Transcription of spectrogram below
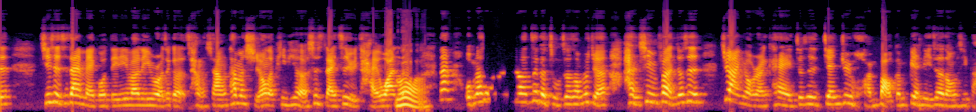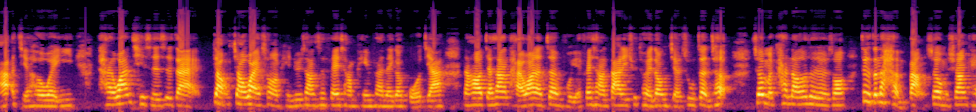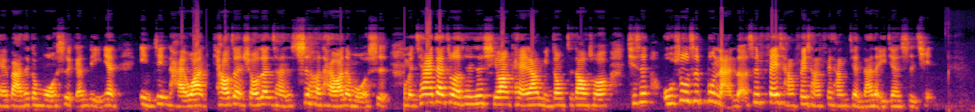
即使是在美国 Deliveroo 这个厂商，他们使用的 PP 盒是来自于台湾的。那我们那时候到这个组织的时候，我就觉得很兴奋，就是居然有人可以就是兼具环保跟便利这个东西，把它结合为一。台湾其实是在叫叫外送的频率上是非常频繁的一个国家，然后加上台湾的政府也非常大力去推动减速政策，所以我们看到都是觉得说这个真的很棒，所以我们希望可以把这个模式跟理念引进台湾，调整修正成适合台湾的模式。我们现在在做的事情是希望可以让民众知道说，其实无数是不难的，是非常非常非常简单的一件事情。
